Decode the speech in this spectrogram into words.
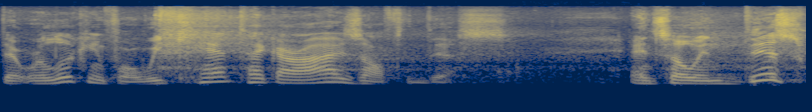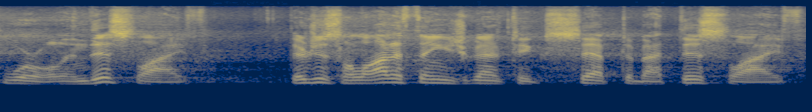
that we're looking for. We can't take our eyes off of this. And so, in this world, in this life, there's just a lot of things you're going to have to accept about this life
